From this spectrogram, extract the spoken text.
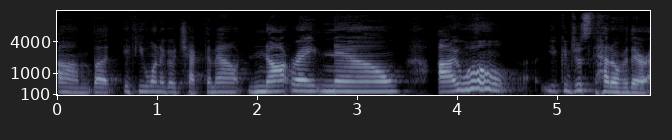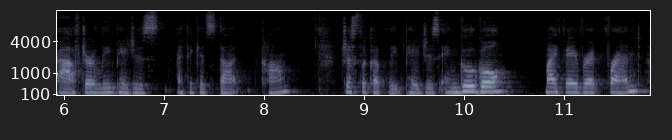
Um, but if you want to go check them out, not right now. I will, you can just head over there after lead pages. I think it's dot com. Just look up lead pages in Google, my favorite friend.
